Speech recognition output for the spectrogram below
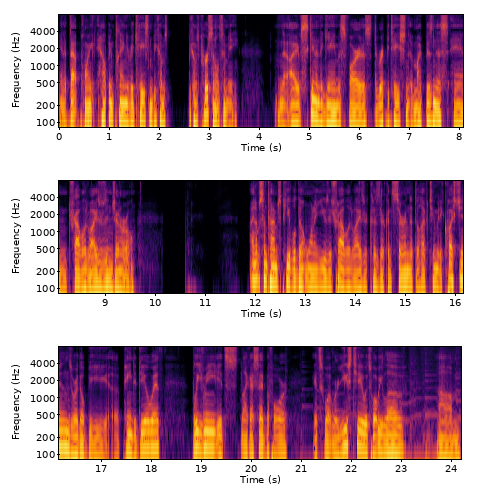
and at that point, helping plan your vacation becomes becomes personal to me. I have skin in the game as far as the reputation of my business and travel advisors in general. I know sometimes people don't want to use a travel advisor because they're concerned that they'll have too many questions or they'll be a pain to deal with. Believe me, it's like I said before, it's what we're used to, it's what we love. Um,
